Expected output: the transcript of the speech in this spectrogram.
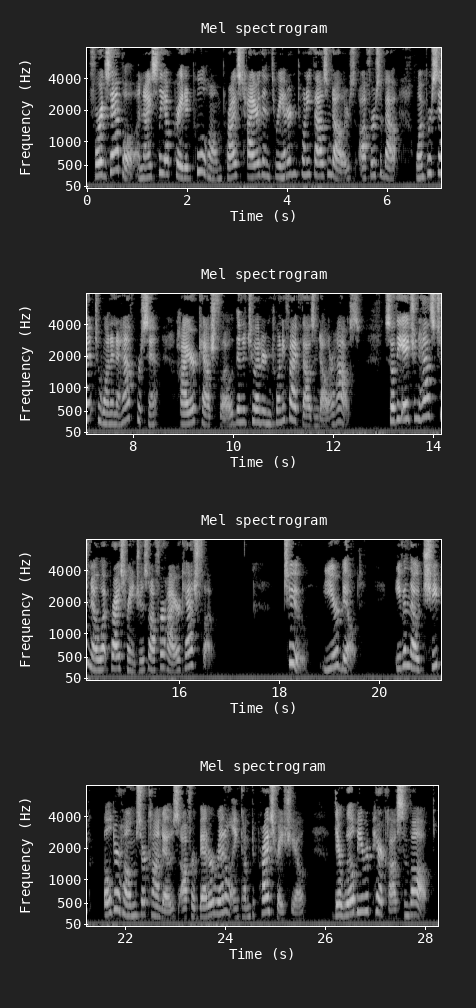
For example, a nicely upgraded pool home priced higher than $320,000 offers about 1% to 1.5% higher cash flow than a $225,000 house. So the agent has to know what price ranges offer higher cash flow. 2. Year built. Even though cheap older homes or condos offer better rental income to price ratio, there will be repair costs involved.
